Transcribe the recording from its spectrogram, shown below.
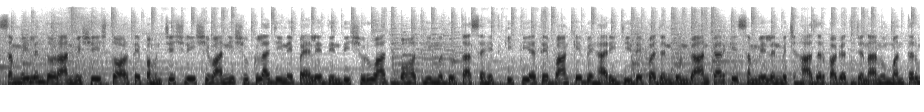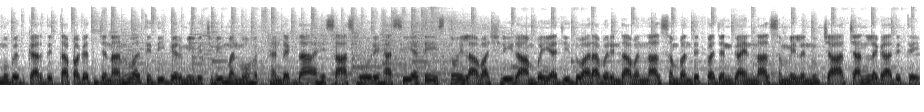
ਸੰਮੇਲਨ ਦੌਰਾਨ ਵਿਸ਼ੇਸ਼ ਤੌਰ ਤੇ ਪਹੁੰਚੇ ਸ਼੍ਰੀ ਸ਼ਿਵਾਨੀ ਸ਼ੁਕਲਾ ਜੀ ਨੇ ਪਹਿਲੇ ਦਿਨ ਦੀ ਸ਼ੁਰੂਆਤ ਬਹੁਤ ਹੀ ਮਧੁਰਤਾ ਸਹਿਤ ਕੀਤੀ ਅਤੇ ਬਾਂਕੇ ਬਿਹਾਰੀ ਜੀ ਦੇ ਭਜਨ ਗੁਣਗਾਨ ਕਰਕੇ ਸੰਮੇਲਨ ਵਿੱਚ ਹਾਜ਼ਰ ਭਗਤ ਜਨਾਂ ਨੂੰ ਮੰਤਰ ਮੁਗਧ ਕਰ ਦਿੱਤਾ। ਭਗਤ ਜਨਾਂ ਨੂੰ ਅਤੇ ਦੀ ਗਰਮੀ ਵਿੱਚ ਵੀ ਮਨਮੋਹਕ ਠੰਡਕ ਦਾ ਅਹਿਸਾਸ ਹੋ ਰਿਹਾ ਸੀ ਅਤੇ ਇਸ ਤੋਂ ਇਲਾਵਾ ਸ਼੍ਰੀ ਰਾਮ ਭਈਆ ਜੀ ਦੁਆਰਾ ਵਰਿੰਦਾਵਨ ਨਾਲ ਸੰਬੰਧਿਤ ਭਜਨ ਗਾਇਨ ਨਾਲ ਸੰਮੇਲਨ ਨੂੰ ਚਾਰ ਚੰਨ ਲਗਾ ਦਿੱਤੇ।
